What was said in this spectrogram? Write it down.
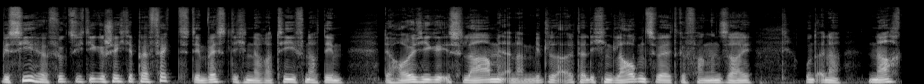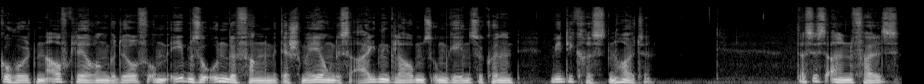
Bis hierher fügt sich die Geschichte perfekt dem westlichen Narrativ, nachdem der heutige Islam in einer mittelalterlichen Glaubenswelt gefangen sei und einer nachgeholten Aufklärung bedürfe, um ebenso unbefangen mit der Schmähung des eigenen Glaubens umgehen zu können wie die Christen heute. Das ist allenfalls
